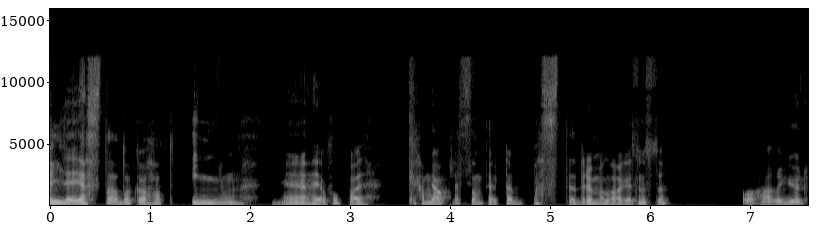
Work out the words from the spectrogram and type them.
alle gjester dere har hatt innom Heia fotball, hvem har presentert det beste drømmelaget, syns du? Å, herregud.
